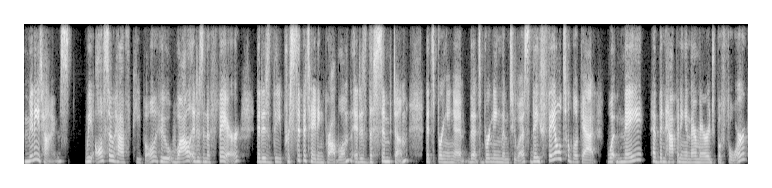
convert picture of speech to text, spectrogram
Many times we also have people who, while it is an affair that is the precipitating problem, it is the symptom that's bringing it, that's bringing them to us. They fail to look at what may have been happening in their marriage before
